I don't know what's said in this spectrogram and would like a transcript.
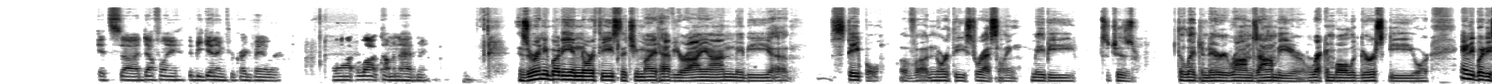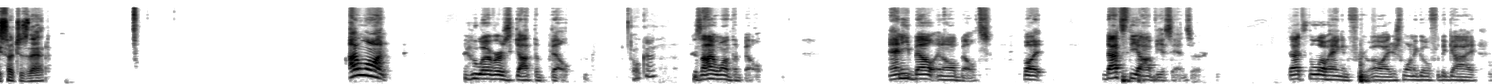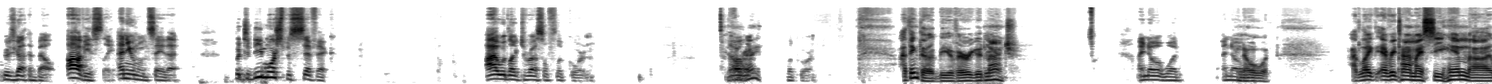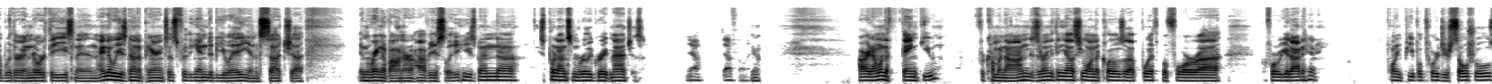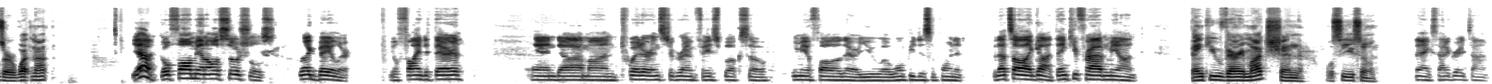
it's uh, definitely the beginning for Greg Baylor. A lot, a lot coming ahead of me. Is there anybody in Northeast that you might have your eye on? Maybe a staple of uh, Northeast wrestling, maybe such as the legendary Ron Zombie or Wrecking Ball Legursky or anybody such as that. I want whoever's got the belt Okay. because I want the belt. Any belt and all belts. But that's the obvious answer. That's the low hanging fruit. Oh, I just want to go for the guy who's got the belt. Obviously, anyone would say that. But to be more specific, I would like to wrestle Flip Gordon. All right. Flip Gordon. I think that would be a very good match. I know it would. I know. I it know would. it would. I'd like every time I see him, uh, whether in Northeast, and I know he's done appearances for the NWA and such, uh, in Ring of Honor. Obviously, he's been uh, he's put on some really great matches. Yeah, definitely. Yeah. All right, I want to thank you for coming on. Is there anything else you want to close up with before uh, before we get out of here? Point people towards your socials or whatnot. Yeah, go follow me on all the socials. Greg Baylor. You'll find it there. And uh, I'm on Twitter, Instagram, Facebook. So give me a follow there. You uh, won't be disappointed. But that's all I got. Thank you for having me on. Thank you very much, and we'll see you soon. Thanks. Had a great time.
